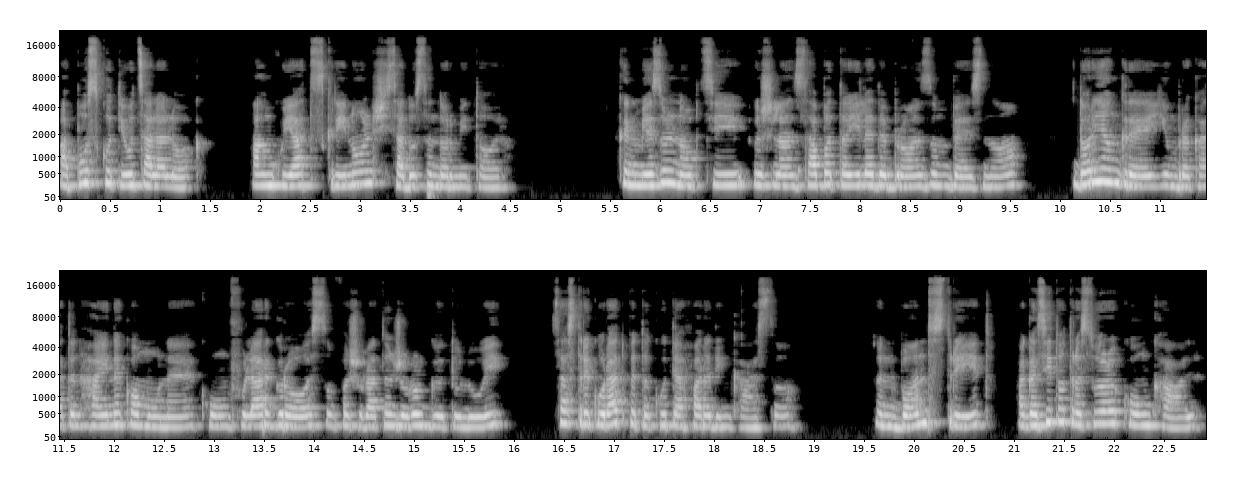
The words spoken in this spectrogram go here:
A pus cutiuța la loc. A încuiat scrinul și s-a dus în dormitor. Când miezul nopții își lansa bătăile de bronz în beznă, Dorian Gray, îmbrăcat în haine comune, cu un fular gros înfășurat în jurul gâtului, s-a strecurat pe tăcute afară din casă. În Bond Street a găsit o trăsură cu un cal.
